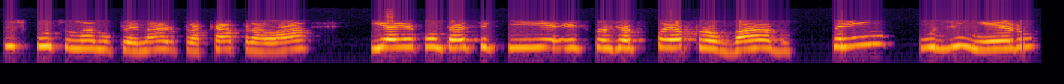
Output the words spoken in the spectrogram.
discurso lá no plenário, para cá, para lá, e aí acontece que esse projeto foi aprovado sem o dinheiro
